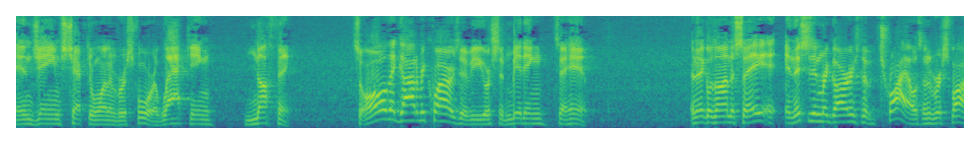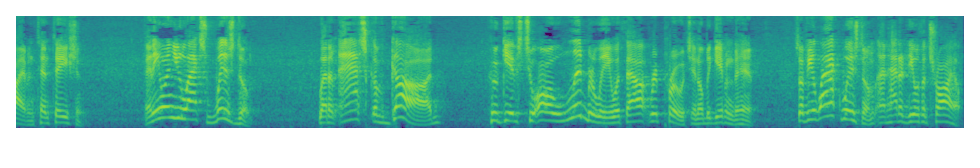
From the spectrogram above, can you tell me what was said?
in James chapter 1 and verse 4, lacking nothing. So all that God requires of you, you're submitting to him. And then it goes on to say, and this is in regards to trials in verse 5 and temptation. Anyone who lacks wisdom, let him ask of God, who gives to all liberally without reproach, and it'll be given to him. So if you lack wisdom on how to deal with a trial,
